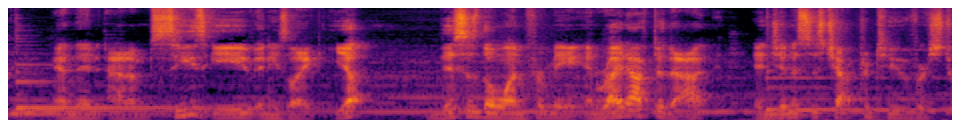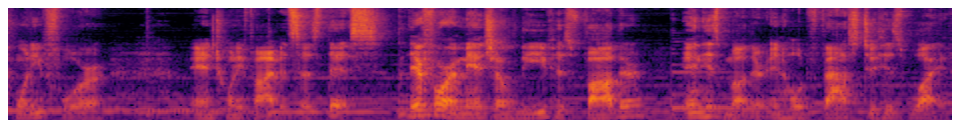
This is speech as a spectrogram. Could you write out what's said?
And then Adam sees Eve and he's like, yep, this is the one for me. And right after that, in Genesis chapter 2, verse 24 and 25, it says this Therefore, a man shall leave his father and his mother and hold fast to his wife,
